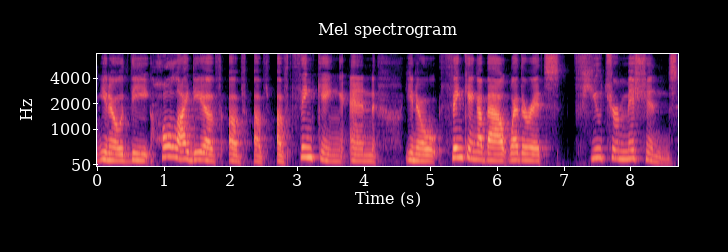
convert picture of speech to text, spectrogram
you know, the whole idea of, of, of, of thinking and, you know, thinking about whether it's future missions,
